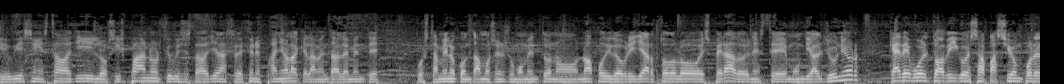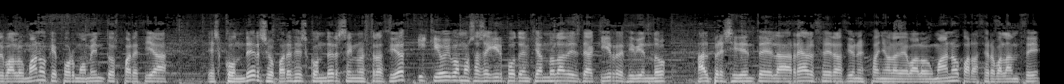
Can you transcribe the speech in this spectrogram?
que hubiesen estado allí los hispanos, que hubiese estado allí la selección española, que lamentablemente, pues también lo contamos en su momento, no, no ha podido brillar todo lo esperado en este Mundial Junior, que ha devuelto a Vigo esa pasión por el balonmano que por momentos parecía esconderse o parece esconderse en nuestra ciudad y que hoy vamos a seguir potenciándola desde aquí recibiendo al presidente de la Real Federación Española de Balonmano para hacer balance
